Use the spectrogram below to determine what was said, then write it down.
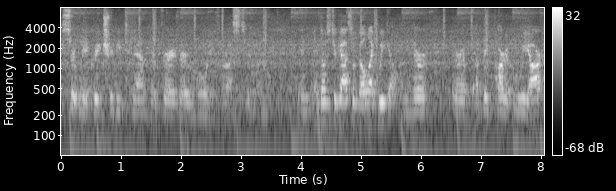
certainly a great tribute to them, but very, very rewarding for us too. And, and, and those two guys will go like we go. I mean, they're, they're a, a big part of who we are.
